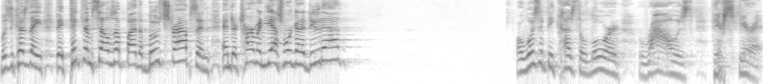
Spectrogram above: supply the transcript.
Was it because they, they picked themselves up by the bootstraps and, and determined, yes, we're going to do that? Or was it because the Lord roused their spirit?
